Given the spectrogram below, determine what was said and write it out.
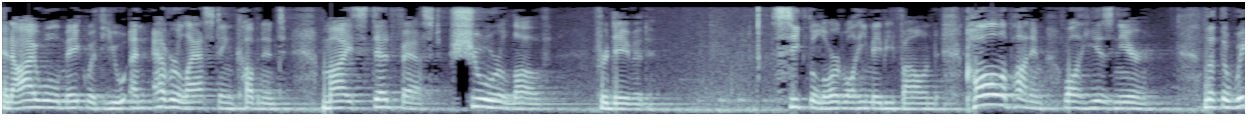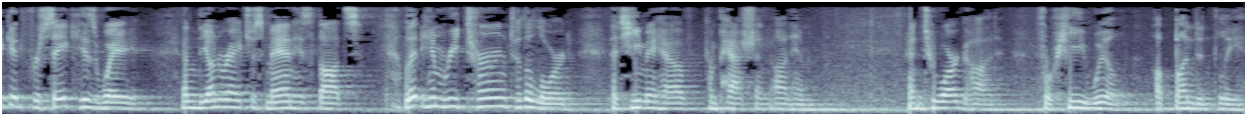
And I will make with you an everlasting covenant, my steadfast, sure love for David. Seek the Lord while he may be found. Call upon him while he is near. Let the wicked forsake his way, and the unrighteous man his thoughts. Let him return to the Lord, that he may have compassion on him, and to our God, for he will abundantly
